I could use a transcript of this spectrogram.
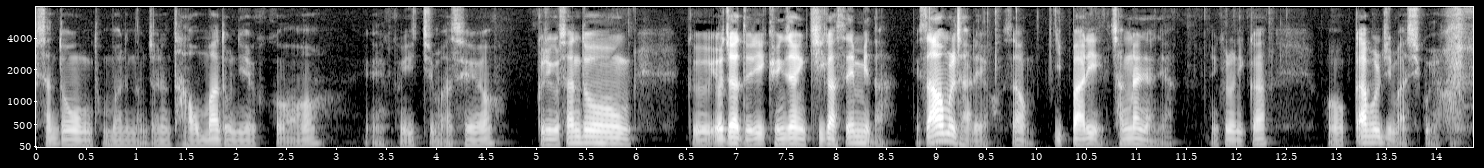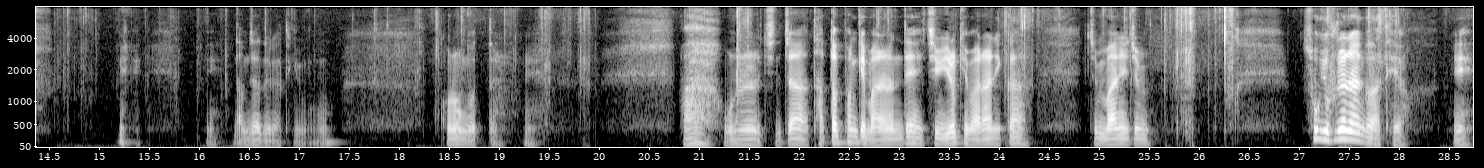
산동 돈 많은 남자는 다 엄마 돈이에요 그거 예, 그거 잊지 마세요. 그리고 산동 그 여자들이 굉장히 기가 셉니다. 싸움을 잘해요. 싸움. 이빨이 장난이 아니야. 예, 그러니까 어, 까불지 마시고요. 예, 남자들 같은 경우 그런 것들. 예. 아 오늘 진짜 답답한 게 많았는데 지금 이렇게 말하니까 좀 많이 좀 속이 후련한 것 같아요. 예.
